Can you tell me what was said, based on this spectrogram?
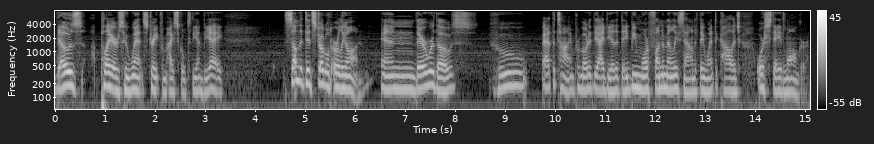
those players who went straight from high school to the NBA, some that did struggled early on. And there were those who, at the time, promoted the idea that they'd be more fundamentally sound if they went to college or stayed longer.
